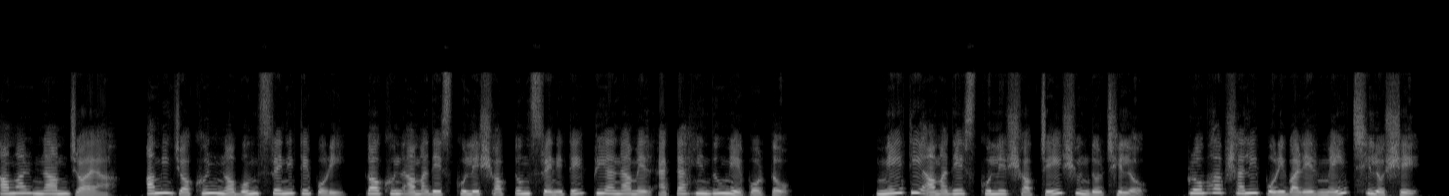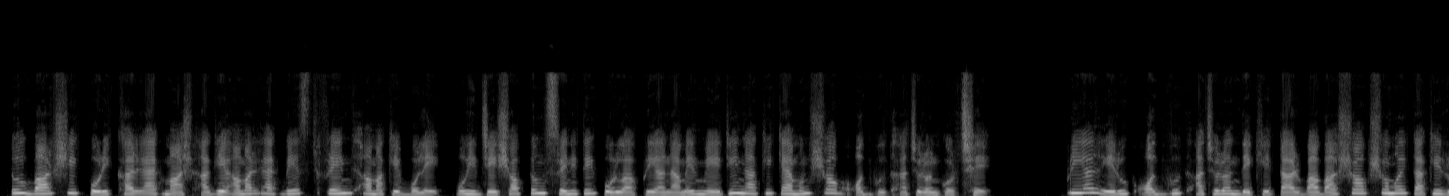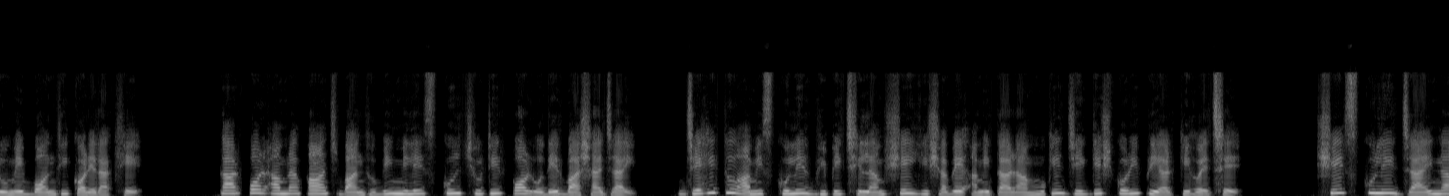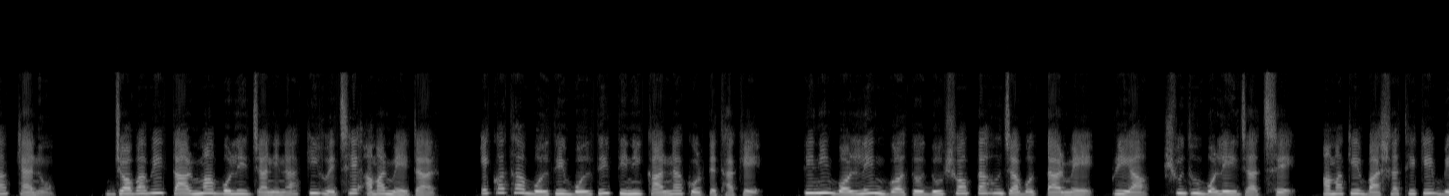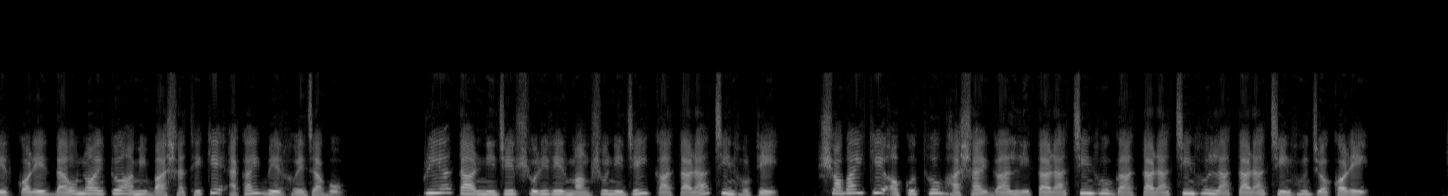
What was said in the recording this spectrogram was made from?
আমার নাম জয়া। আমি যখন নবম শ্রেণীতে পড়ি, তখন আমাদের স্কুলে সপ্তম শ্রেণীতে প্রিয়া নামের একটা হিন্দু মেয়ে পড়ত। মেয়েটি আমাদের স্কুলের সবচেয়ে সুন্দর ছিল। প্রভাবশালী পরিবারের মেয়ে ছিল সে। তো বার্ষিক পরীক্ষার এক মাস আগে আমার এক বেস্ট ফ্রেন্ড আমাকে বলে, ওই যে সপ্তম শ্রেণীতে পড়ুয়া প্রিয়া নামের মেয়েটি নাকি কেমন সব অদ্ভুত আচরণ করছে। প্রিয়ার এরূপ অদ্ভুত আচরণ দেখে তার বাবা সব সময় তাকে রুমে বন্দী করে রাখে। তারপর আমরা পাঁচ বান্ধবী মিলে স্কুল ছুটির পর ওদের বাসায় যাই। যেহেতু আমি স্কুলের ভিপি ছিলাম, সেই হিসাবে আমি তার আম্মুকে জিজ্ঞেস করি, প্রিয়ার কি হয়েছে? সে স্কুলে যায় না কেন? জবাবে, তার মা বলে জানি না কি হয়েছে আমার মেয়েটার। একথা বলতে বলতে তিনি কান্না করতে থাকে। তিনি বললেন, গত দু সপ্তাহ যাবৎ তার মেয়ে, প্রিয়া, শুধু বলেই যাচ্ছে, আমাকে বাসা থেকে বের করে দাও, নয়তো আমি বাসা থেকে একাই বের হয়ে যাব। প্রিয়া তার নিজের শরীরের মাংস নিজেই কা তারা চিহ্নটে সবাইকে অকথ্য ভাষায় গা লি তারা চিহ্ন, গা তারা চিহ্ন, লা তারা চিহ্ন জ করে।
